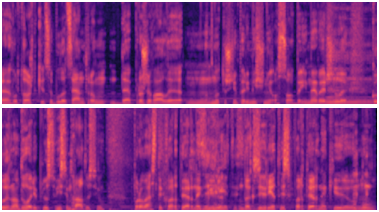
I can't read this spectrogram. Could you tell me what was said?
е, гуртожитки це були центром, де проживали внутрішньо переміщені особи. І ми вирішили, Мгм. коли на дворі плюс 8 градусів, провести квартирник Зігрітись. біля так, зігрітись, квартирник. І ну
